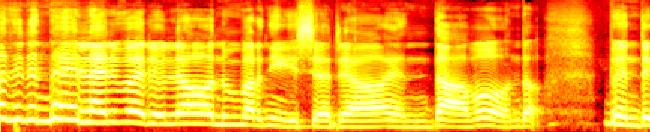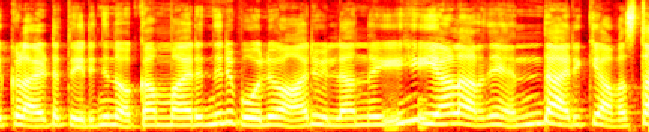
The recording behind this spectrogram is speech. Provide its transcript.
അതിനെന്താ എല്ലാവരും വരുമല്ലോ എന്നും പറഞ്ഞ് ഈശ്വര എന്താവോ എന്തോ. ബന്ധുക്കളായിട്ട് തിരിഞ്ഞു നോക്കാൻ മരുന്നിന് പോലും ആരുമില്ല എന്ന് ഇയാൾ അറിഞ്ഞ എന്തായിരിക്കും അവസ്ഥ.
